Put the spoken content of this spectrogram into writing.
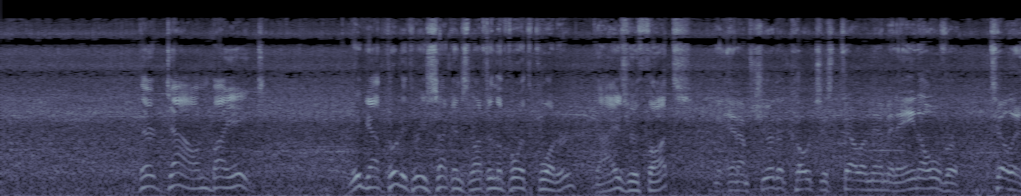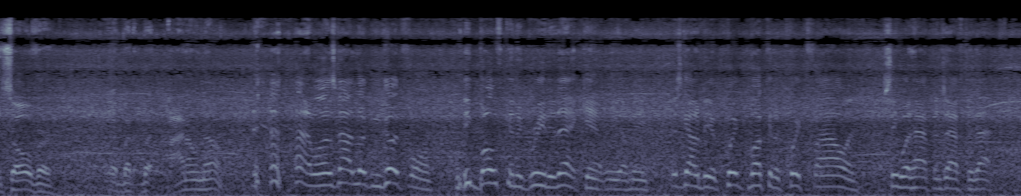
They're down by eight. We've got 33 seconds left in the fourth quarter. Guys, your thoughts? And I'm sure the coach is telling them it ain't over till it's over. Yeah, but but I don't know. well, it's not looking good for them. We both can agree to that, can't we? I mean, it's got to be a quick bucket, a quick foul, and see what happens after that.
